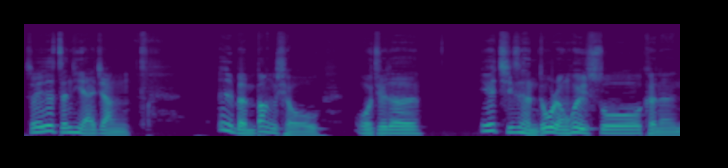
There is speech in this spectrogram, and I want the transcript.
所以这整体来讲，日本棒球，我觉得，因为其实很多人会说，可能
